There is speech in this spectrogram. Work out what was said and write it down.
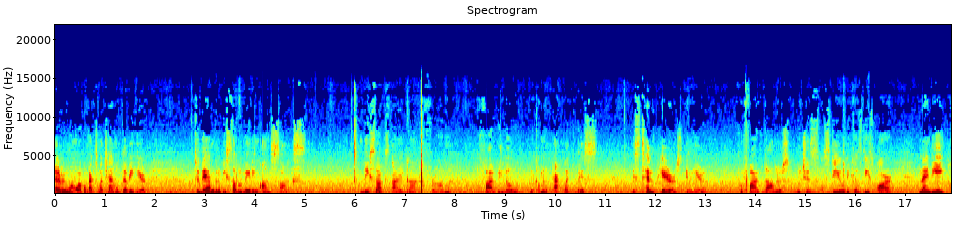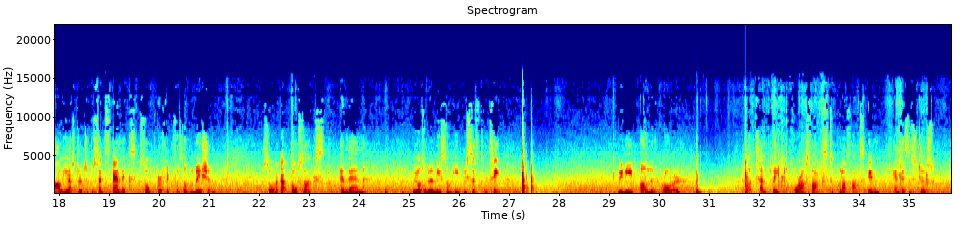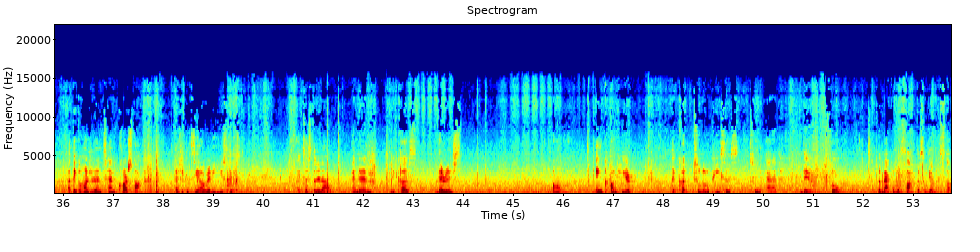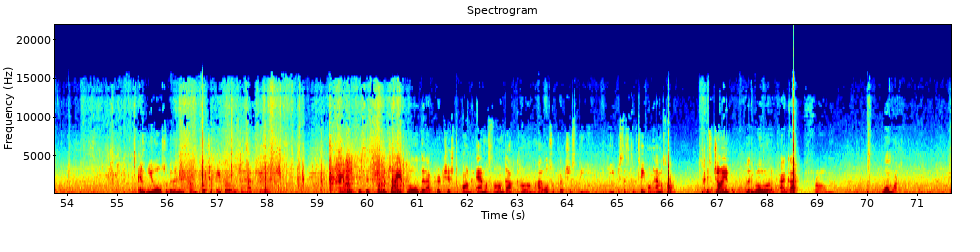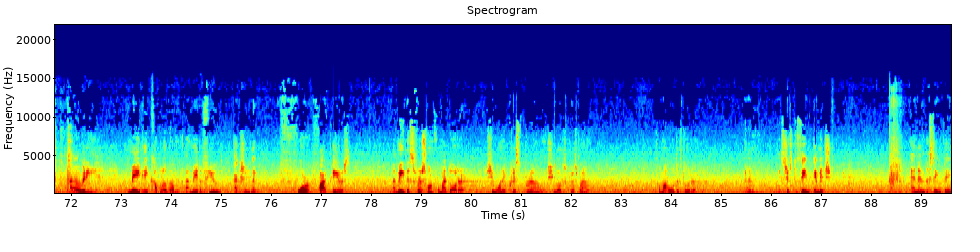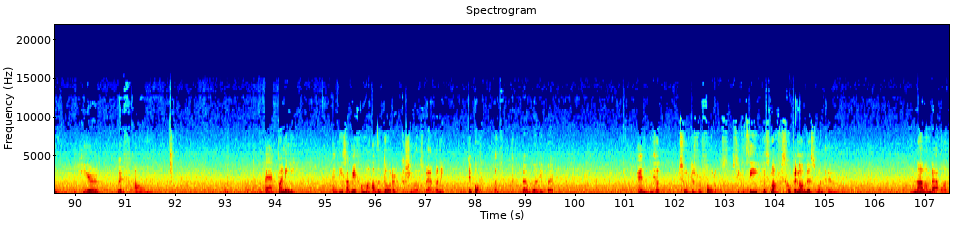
Everyone, welcome back to my channel, Debbie here. Today I'm going to be sublimating on socks. These socks I got from Five Below. They come in a pack like this. It's 10 pairs in here for $5, which is a steal because these are 98 polyester, 2% spandex, so perfect for sublimation. So I got those socks and then we also going to need some heat resistant tape we need a lint roller, a template for our socks to put our socks in. And this is just, I think 110 cardstock. As you can see, I already used it. I tested it out. And then because there is um, ink on here, I cut two little pieces to add there. So the back of the sock doesn't get messed up. And you're also going to need some butcher paper, which I have here and this is from a giant roll that I purchased on Amazon.com. I also purchased the heat resistant tape on Amazon. This giant roller I got from Walmart. I already made a couple of them. I made a few, actually like four or five pairs. I made this first one for my daughter. She wanted Chris Brown. She loves Chris Brown. For my oldest daughter. And it's just the same image and then the same thing here with um, Bad Bunny. And these are made for my other daughter because she loves Bad Bunny. They both love Bad Bunny but and these are two different photos. So you can see his mouth is open on this one and not on that one.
